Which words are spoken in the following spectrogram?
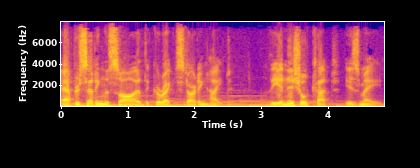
After setting the saw at the correct starting height, the initial cut is made.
